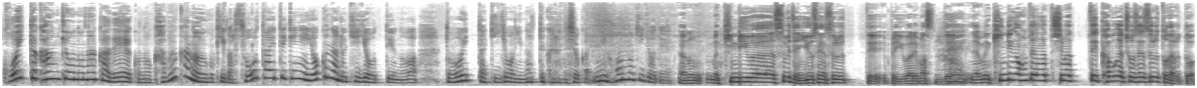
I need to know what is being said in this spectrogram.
こういった環境の中で、この株価の動きが相対的に良くなる企業っていうのは、どういった企業になってくるんでしょうか？日本の企業で。あの、まあ、金利は全てに優先するってやっぱり言われますんで、はい、金利が本当に上がってしまって株が調整するとなると、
